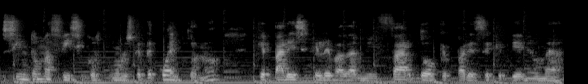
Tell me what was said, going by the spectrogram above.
síntomas físicos como los que te cuento, ¿no? Que parece que le va a dar un infarto, que parece que tiene una,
